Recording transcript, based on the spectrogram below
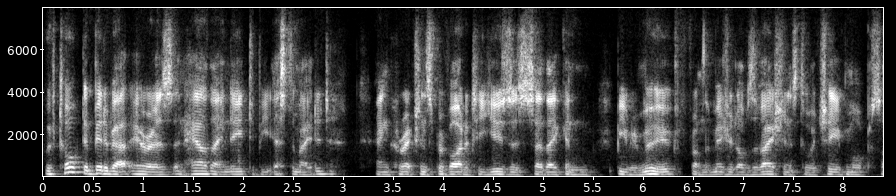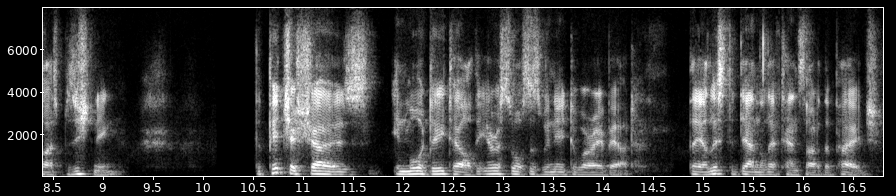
we've talked a bit about errors and how they need to be estimated and corrections provided to users so they can be removed from the measured observations to achieve more precise positioning. The picture shows in more detail the error sources we need to worry about. They are listed down the left-hand side of the page.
